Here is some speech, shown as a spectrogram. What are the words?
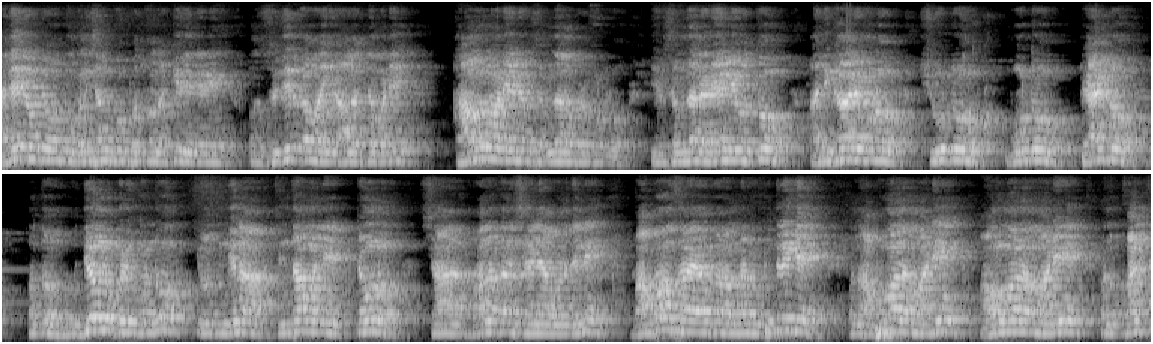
ಅದೇ ರೀತಿ ಒಂದು ಮನುಷ್ಯನಿಗೂ ಬದುಕಲು ಹಕ್ಕಿದೆ ಹೇಳಿ ಒಂದು ಸುದೀರ್ಘವಾಗಿ ಆಲೋಚನೆ ಮಾಡಿ ಕಾನೂನು ಅಡಿಯಲ್ಲಿ ಸಂವಿಧಾನ ಬರ್ಕೊಟ್ರು. ಈ ಸಂವಿಧಾನ ಅಡಿಯಲ್ಲಿ ಇವತ್ತು ಅಧಿಕಾರಿಗಳು ಶೂಟು, ಬೂಟು, ಪ್ಯಾಂಟು ಮತ್ತು ಉದ್ಯೋಗ ಪಡೆದುಕೊಂಡು ಇವತ್ತಿನ ದಿನ ಚಿಂತಾಮಣಿ ಟೌನು ಶಾ, ಬಾಲಕರ ಶಾಲೆ ಆವರಣದಲ್ಲಿ ಬಾಬಾ ಸಾಹೇಬ್ ಅವರ ಪುತ್ರಿಗೆ ಒಂದು ಅಪಮಾನ ಮಾಡಿ, ಅವಮಾನ ಮಾಡಿ, ಒಂದು ಕಳಚ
